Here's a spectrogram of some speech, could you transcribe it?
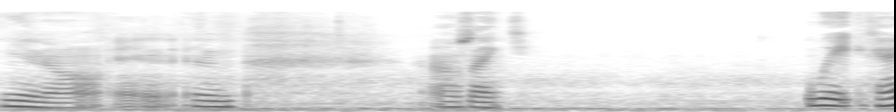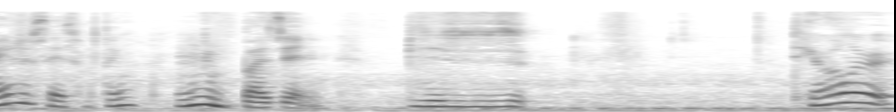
you know, and, and I was like, wait, can I just say something? I'm buzzing. Bzz. Taylor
